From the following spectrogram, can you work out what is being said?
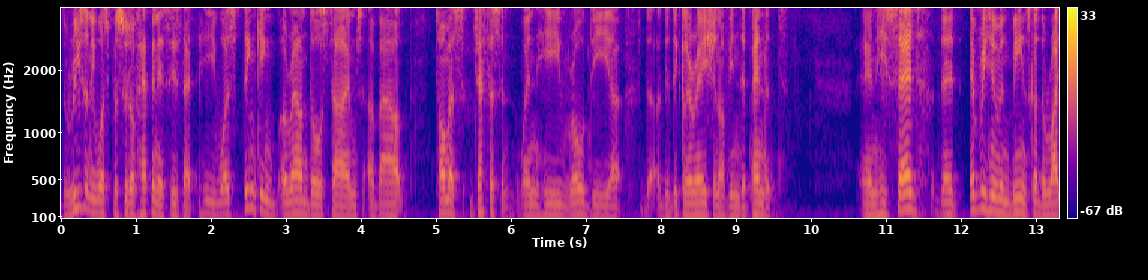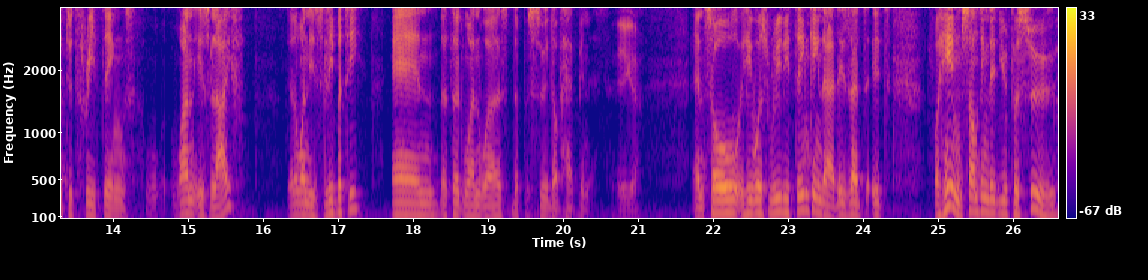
the reason it was Pursuit of Happiness is that he was thinking around those times about Thomas Jefferson when he wrote the, uh, the, the Declaration of Independence. And he said that every human being's got the right to three things. One is life, the other one is liberty, and the third one was the pursuit of happiness. There you go. And so he was really thinking that is that it for him something that you pursue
